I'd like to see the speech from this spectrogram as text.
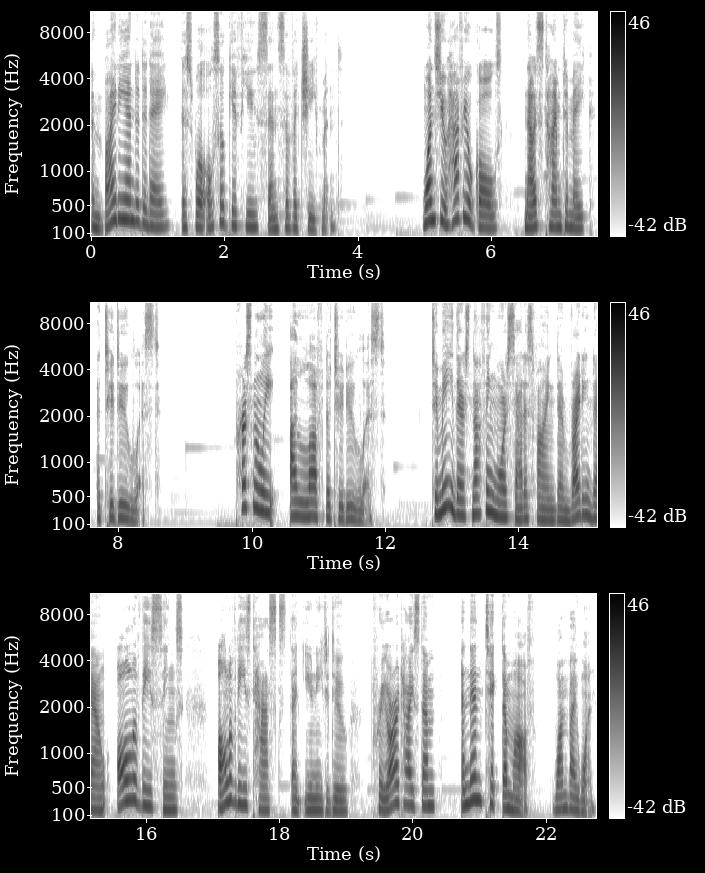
And by the end of the day, this will also give you sense of achievement. Once you have your goals, now it's time to make a to-do list. Personally, I love the to-do list. To me, there's nothing more satisfying than writing down all of these things, all of these tasks that you need to do, prioritize them, and then tick them off one by one.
